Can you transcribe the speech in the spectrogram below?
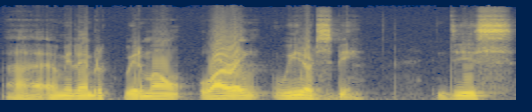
Uh, eu me lembro o irmão Warren Wiersbe diz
